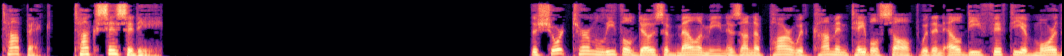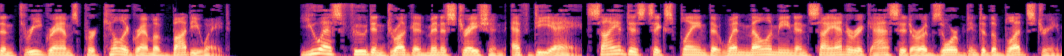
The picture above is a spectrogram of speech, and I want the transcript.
Toxicity The short-term lethal dose of melamine is on a par with common table salt with an LD50 of more than 3 grams per kilogram of body weight. U.S. Food and Drug Administration FDA scientists explained that when melamine and cyanuric acid are absorbed into the bloodstream,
